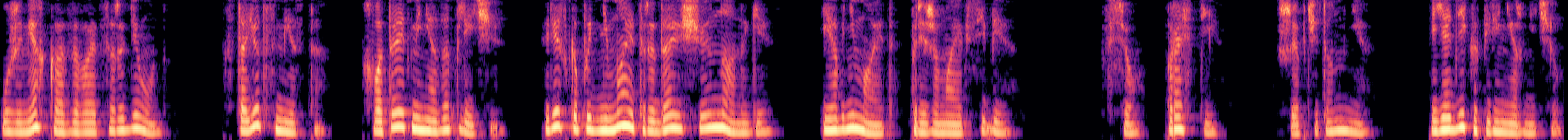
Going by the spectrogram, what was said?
Уже мягко отзывается Родион. Встает с места, хватает меня за плечи, резко поднимает рыдающую на ноги и обнимает, прижимая к себе. «Все, прости», — шепчет он мне. Я дико перенервничал,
